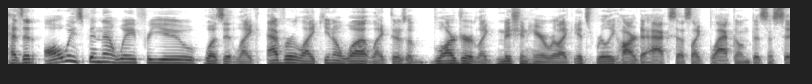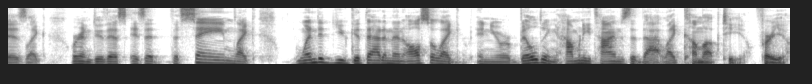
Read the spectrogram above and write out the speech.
Has it always been that way for you? Was it like ever like, you know what, like there's a larger like mission here where like it's really hard to access like black owned businesses. Like, we're going to do this. Is it the same? Like, when did you get that and then also like in your building how many times did that like come up to you for you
